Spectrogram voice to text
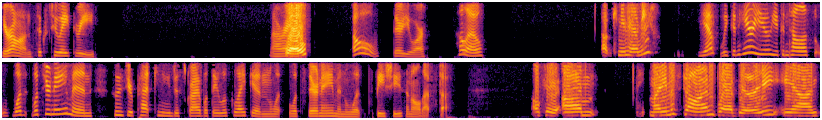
You're on 6283. All right. Hello? Oh, there you are. Hello. Uh, can you hear me? Yep, we can hear you. You can tell us what what's your name and who's your pet. Can you describe what they look like and what what's their name and what species and all that stuff? Okay. Um, my name is Don Bradbury, and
